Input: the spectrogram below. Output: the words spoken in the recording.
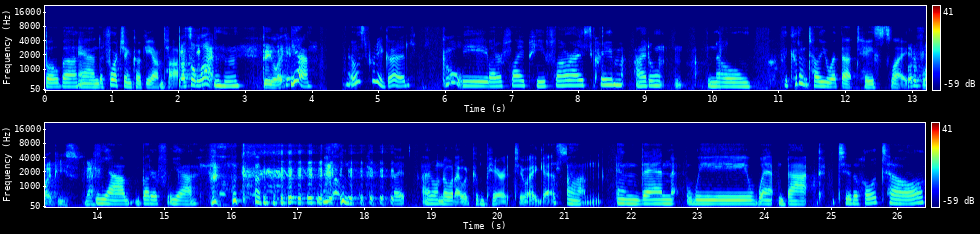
boba and a fortune cookie on top. That's a lot. hmm you like it? Yeah, it was pretty good. Cool. The butterfly pea flower ice cream, I don't know. I couldn't tell you what that tastes like. Butterfly piece. Yeah, butterfly. Yeah, but I don't know what I would compare it to, I guess. Um, and then we went back to the hotel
